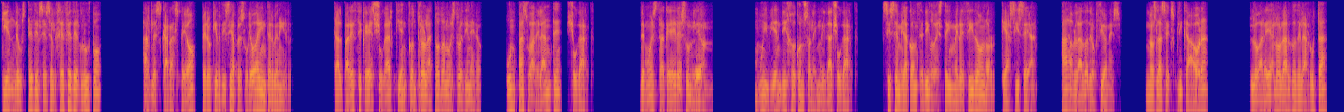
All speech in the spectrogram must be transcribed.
¿Quién de ustedes es el jefe del grupo? Arles carraspeó, pero Kirby se apresuró a intervenir. Tal parece que es Sugar quien controla todo nuestro dinero. Un paso adelante, Sugar. Demuestra que eres un león. Muy bien, dijo con solemnidad Sugar. Si se me ha concedido este inmerecido honor, que así sea. Ha hablado de opciones. ¿Nos las explica ahora? Lo haré a lo largo de la ruta,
